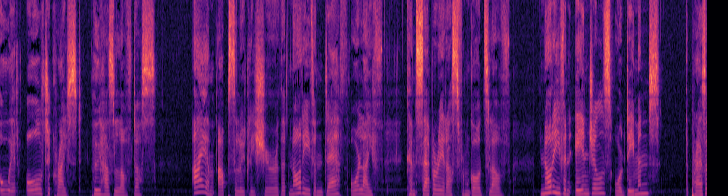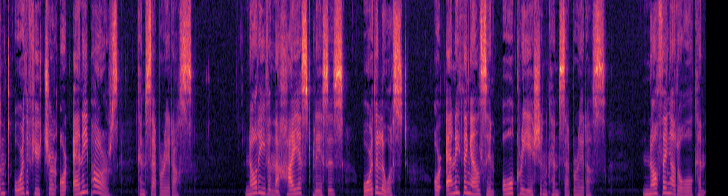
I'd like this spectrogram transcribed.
owe it all to Christ, who has loved us. I am absolutely sure that not even death or life can separate us from God's love. Not even angels or demons, the present or the future, or any powers can separate us. Not even the highest places or the lowest, or anything else in all creation can separate us. Nothing at all can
